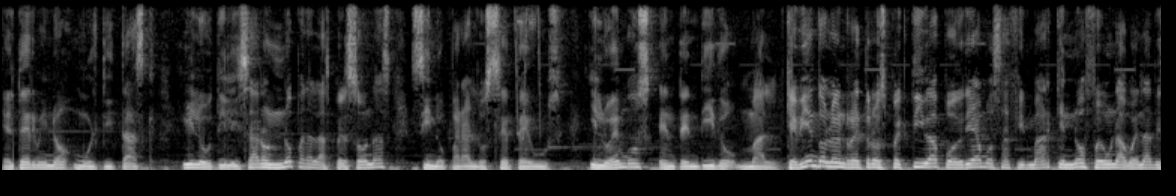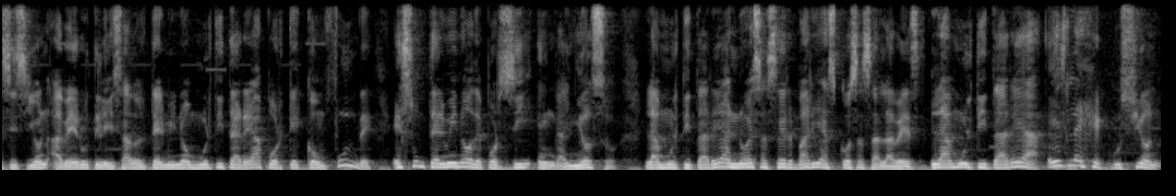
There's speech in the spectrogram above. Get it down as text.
el término multitask y lo utilizaron no para las personas, sino para los CPUs. Y lo hemos entendido mal. Que viéndolo en retrospectiva podríamos afirmar que no fue una buena decisión haber utilizado el término multitarea porque confunde, es un término de por sí engañoso. La multitarea no es hacer varias cosas a la vez. La multitarea es la ejecución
